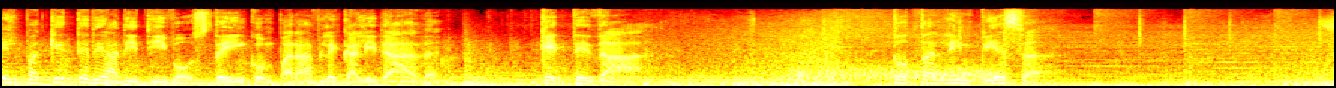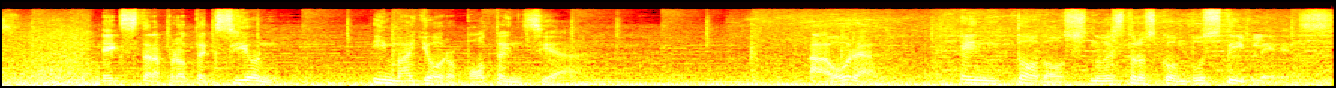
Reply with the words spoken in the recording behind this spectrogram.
El paquete de aditivos de incomparable calidad que te da total limpieza, extra protección y mayor potencia. Ahora, en todos nuestros combustibles.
